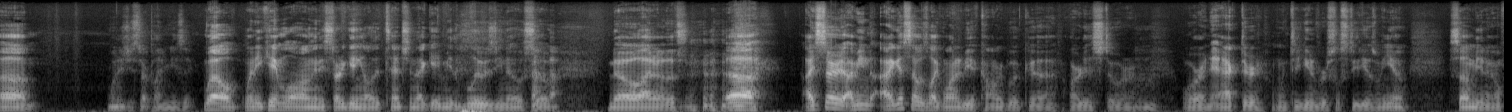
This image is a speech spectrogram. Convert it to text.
um, When did you start playing music? well, when he came along and he started getting all the attention, that gave me the blues, you know. So, no, I don't know. That's uh, I started. I mean, I guess I was like wanted to be a comic book uh, artist or Mm. or an actor. I went to Universal Studios when you know some you know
